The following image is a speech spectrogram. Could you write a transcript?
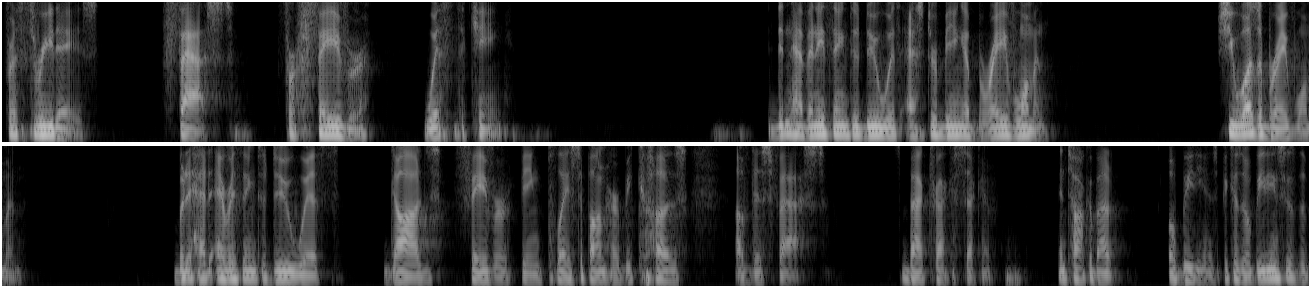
for 3 days fast for favor with the king. It didn't have anything to do with Esther being a brave woman. She was a brave woman, but it had everything to do with God's favor being placed upon her because of this fast. Let's backtrack a second and talk about obedience because obedience is the,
